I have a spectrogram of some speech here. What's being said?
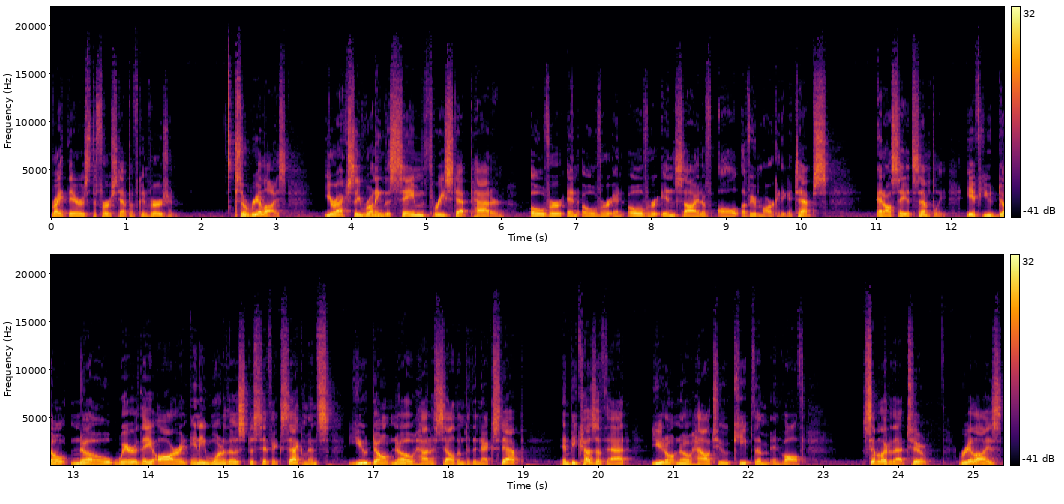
Right there is the first step of conversion. So realize you're actually running the same three step pattern over and over and over inside of all of your marketing attempts. And I'll say it simply if you don't know where they are in any one of those specific segments, you don't know how to sell them to the next step and because of that, you don't know how to keep them involved. Similar to that, too, realize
